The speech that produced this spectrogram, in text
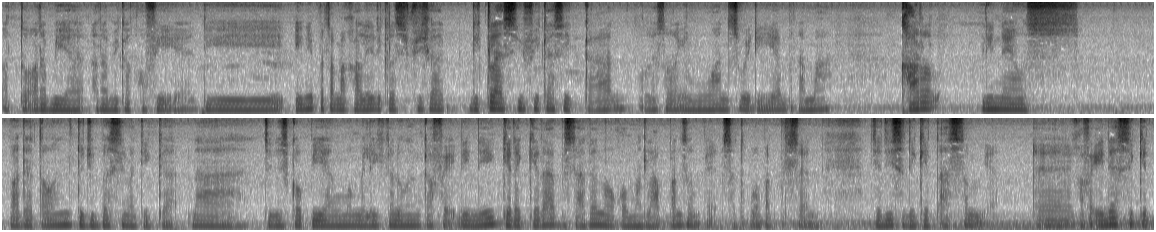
atau Arabia Arabica Coffee ya. Di ini pertama kali diklasifikasikan, diklasifikasikan oleh seorang ilmuwan Swedia bernama Carl Linnaeus pada tahun 1753. Nah, jenis kopi yang memiliki kandungan kafein ini kira-kira besarnya 0,8 sampai 1,4 persen. Jadi sedikit asam ya. Eh, kafeinnya sedikit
